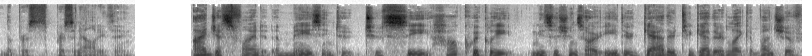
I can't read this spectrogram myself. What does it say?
the pers- personality thing. I just find it amazing to, to see how quickly musicians are either gathered together like a bunch of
